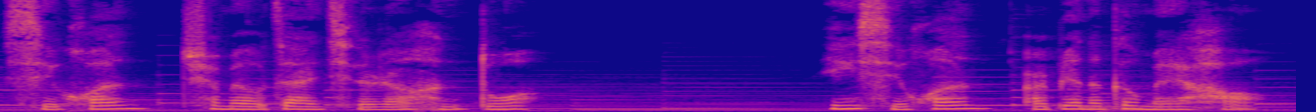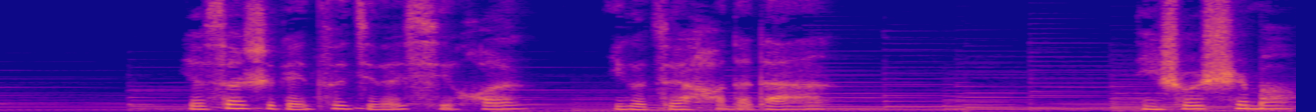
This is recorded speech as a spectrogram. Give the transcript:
喜欢却没有在一起的人很多，因喜欢而变得更美好，也算是给自己的喜欢一个最好的答案。你说是吗？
